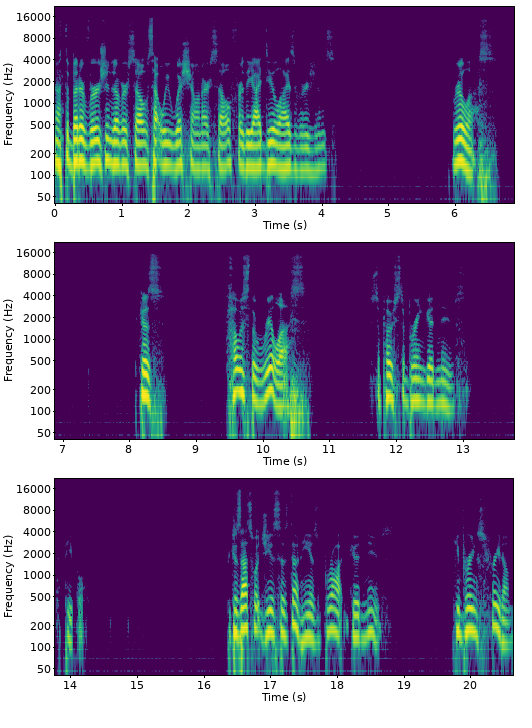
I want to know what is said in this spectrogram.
not the better versions of ourselves that we wish on ourselves or the idealized versions. Real us. Because how is the real us supposed to bring good news to people? Because that's what Jesus has done. He has brought good news. He brings freedom.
